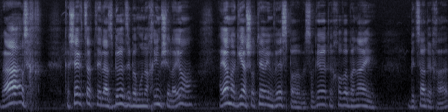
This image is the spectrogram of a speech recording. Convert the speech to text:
ואז קשה קצת להסביר את זה במונחים של היום. היה מגיע שוטר עם וספה וסוגר את רחוב הבנאי בצד אחד,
